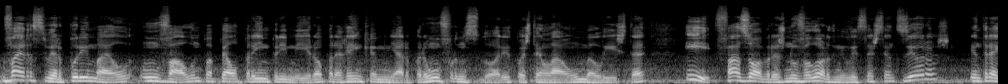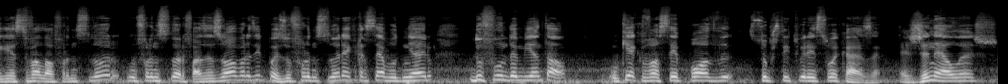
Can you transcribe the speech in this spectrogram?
vai receber por e-mail um vale, um papel para imprimir ou para reencaminhar para um fornecedor e depois tem lá uma lista e faz obras no valor de 1.600 euros, entrega esse vale ao fornecedor, o fornecedor faz as obras e depois o fornecedor é que recebe o dinheiro do fundo ambiental. O que é que você pode substituir em sua casa? As janelas,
